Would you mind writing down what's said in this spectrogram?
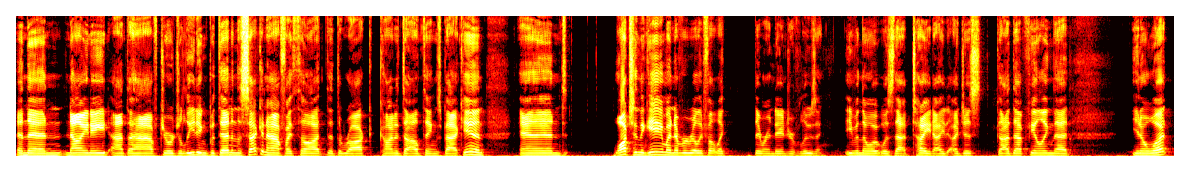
And then 9 8 at the half, Georgia leading. But then in the second half, I thought that The Rock kind of dialed things back in. And watching the game, I never really felt like they were in danger of losing even though it was that tight. I, I just got that feeling that, you know what?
